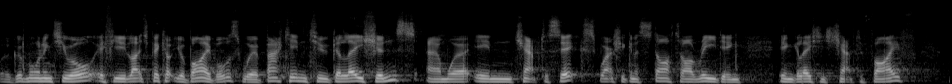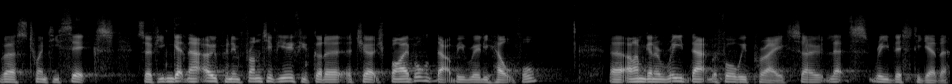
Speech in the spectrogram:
Well, good morning to you all. If you'd like to pick up your Bibles, we're back into Galatians and we're in chapter 6. We're actually going to start our reading in Galatians chapter 5, verse 26. So if you can get that open in front of you, if you've got a, a church Bible, that would be really helpful. Uh, and I'm going to read that before we pray. So let's read this together.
